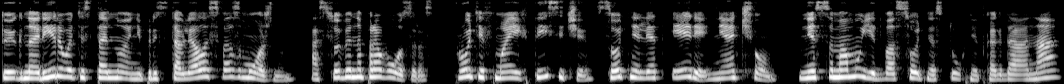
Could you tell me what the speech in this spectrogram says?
то игнорировать остальное не представлялось возможным, особенно про возраст. Против моих тысячи, сотни лет Эри ни о чем. Мне самому едва сотня стукнет, когда она...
